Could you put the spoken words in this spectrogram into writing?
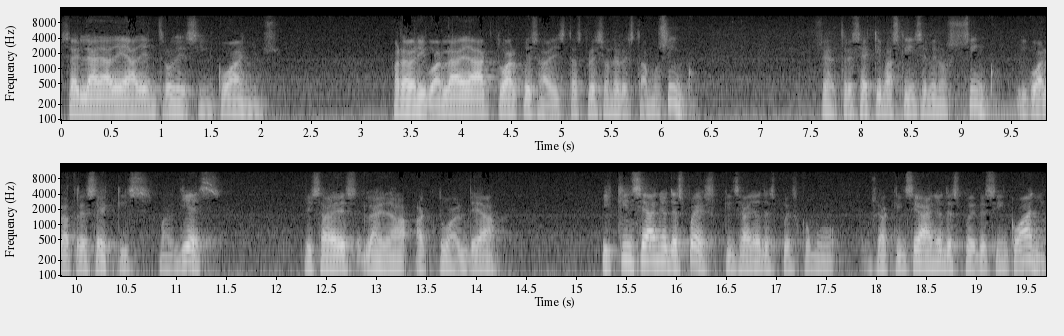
Esa es la edad de A dentro de 5 años. Para averiguar la edad actual, pues a esta expresión le restamos 5. O sea, 3x más 15 menos 5, igual a 3x más 10. Esa es la edad actual de A. Y 15 años después, 15 años después, como, o sea, 15 años después de 5 años,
